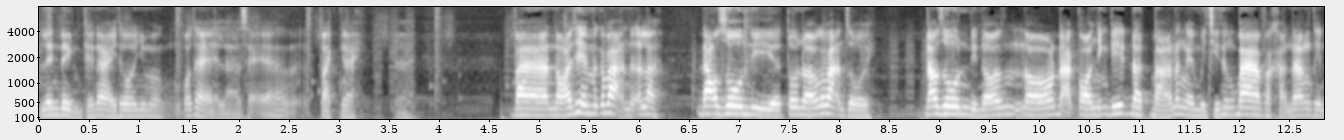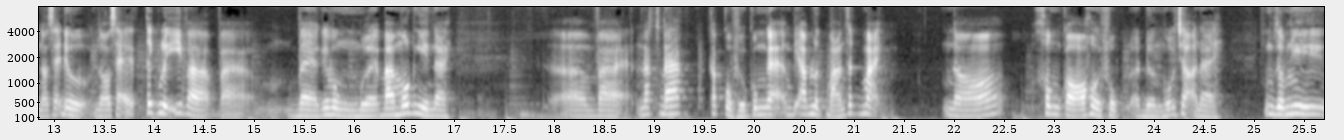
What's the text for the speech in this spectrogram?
lên đỉnh thế này thôi nhưng mà cũng có thể là sẽ toạch ngay. Đấy. và nói thêm với các bạn nữa là Dow Jones thì tôi nói với các bạn rồi Dow Jones thì nó nó đã có những cái đợt bán là ngày 19 tháng 3 và khả năng thì nó sẽ được nó sẽ tích lũy và và về cái vùng 10 31 000 này. À, và Nasdaq các cổ phiếu công nghệ bị áp lực bán rất mạnh. Nó không có hồi phục ở đường hỗ trợ này. Cũng giống như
